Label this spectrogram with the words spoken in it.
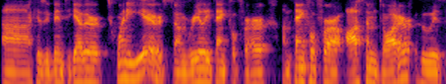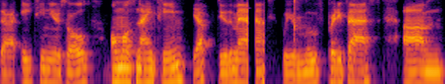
because uh, we've been together 20 years. So I'm really thankful for her. I'm thankful for our awesome daughter who is uh, 18 years old, almost 19. Yep, do the math. We moved pretty fast. Um,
